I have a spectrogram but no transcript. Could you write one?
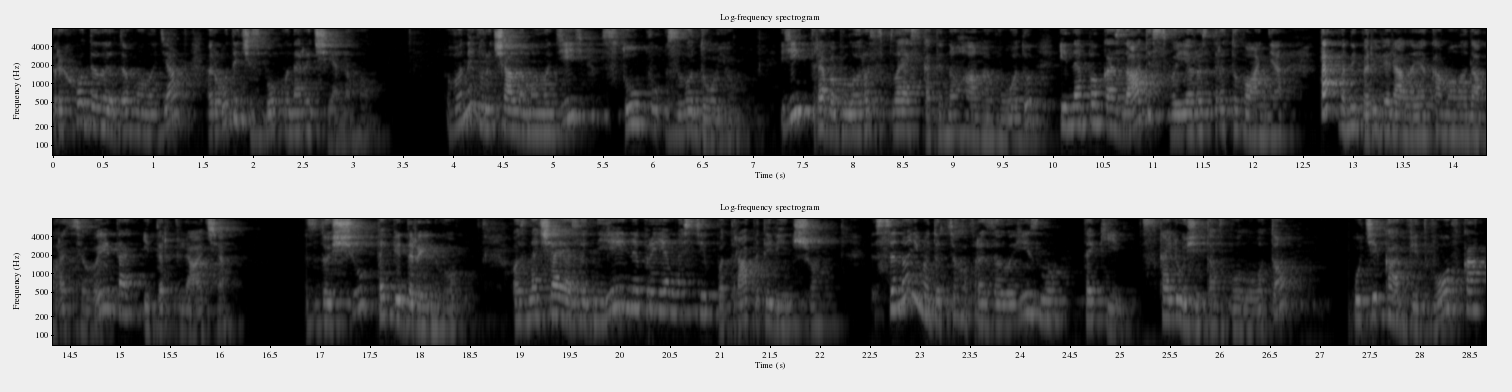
приходили до молодят родичі з боку нареченого. Вони вручали молодій ступу з водою. Їй треба було розплескати ногами воду і не показати своє роздратування. Так вони перевіряли, яка молода працьовита і терпляча. З дощу та під ринву означає з однієї неприємності потрапити в іншу. Синоніми до цього фразеологізму такі з калюжі та в болото, утікав від вовка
